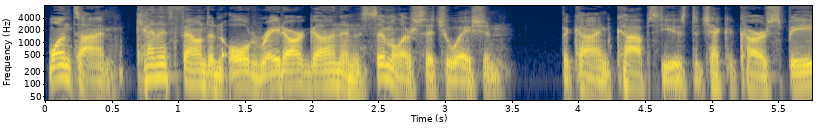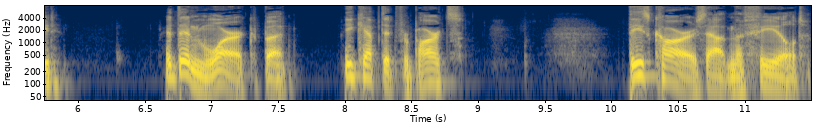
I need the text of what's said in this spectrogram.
One time, Kenneth found an old radar gun in a similar situation, the kind cops use to check a car's speed. It didn't work, but he kept it for parts. These cars out in the field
